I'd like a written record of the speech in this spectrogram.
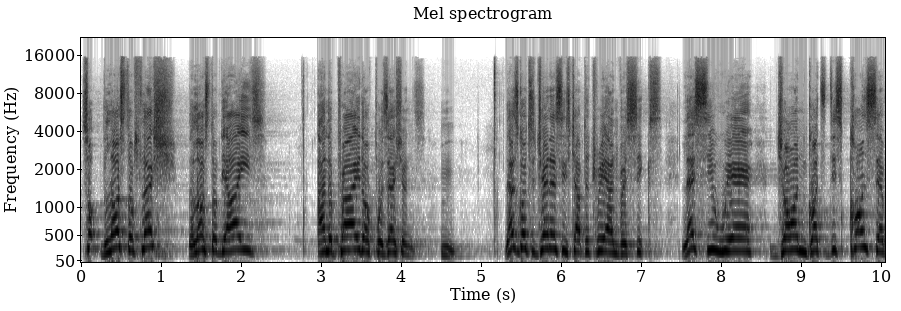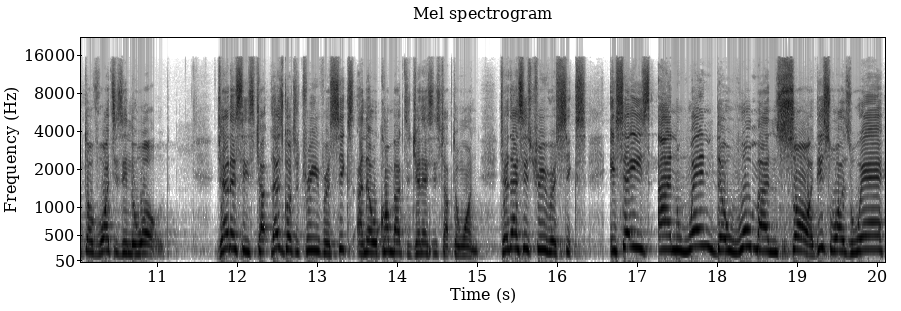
So the lust of flesh, the lust of the eyes, and the pride of possessions. Hmm. Let's go to Genesis chapter 3 and verse 6. Let's see where John got this concept of what is in the world. Genesis chapter, let's go to 3 verse 6 and then we'll come back to Genesis chapter 1. Genesis 3 verse 6. It says, And when the woman saw, this was where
